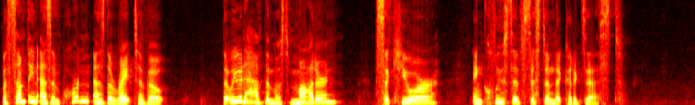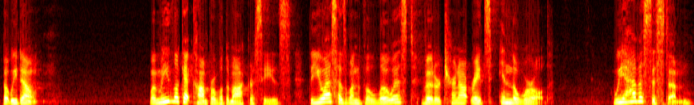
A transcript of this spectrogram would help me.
with something as important as the right to vote, that we would have the most modern, secure, inclusive system that could exist. But we don't. When we look at comparable democracies, the US has one of the lowest voter turnout rates in the world. We have a system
